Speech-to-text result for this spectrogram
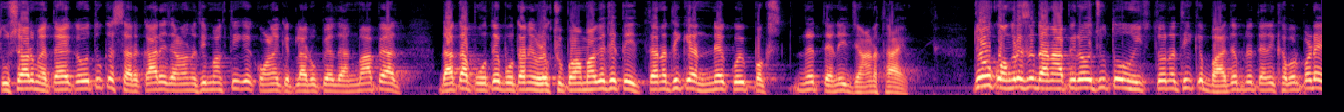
તુષાર મહેતાએ કહ્યું હતું કે સરકારે જાણવા નથી માંગતી કે કોણે કેટલા રૂપિયા દાનમાં આપ્યા. દાતા પોતે પોતાની ઓળખ છુપાવવા માગે છે, તે ઈચ્છતા નથી કે અન્ય કોઈ પક્ષને તેની જાણ થાય. જો હું કોંગ્રેસને દાન આપી રહ્યો છું, તો હું ઈચ્છતો નથી કે ભાજપને તેની ખબર પડે.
